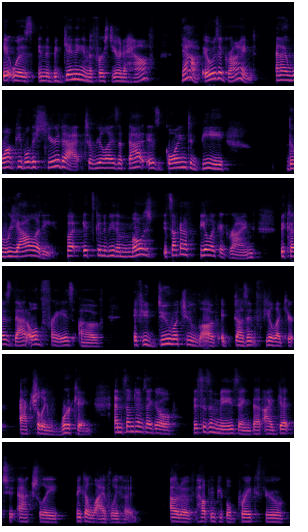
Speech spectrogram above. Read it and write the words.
it was in the beginning in the first year and a half yeah it was a grind and I want people to hear that, to realize that that is going to be the reality, but it's going to be the most, it's not going to feel like a grind because that old phrase of if you do what you love, it doesn't feel like you're actually working. And sometimes I go, this is amazing that I get to actually make a livelihood out of helping people break through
